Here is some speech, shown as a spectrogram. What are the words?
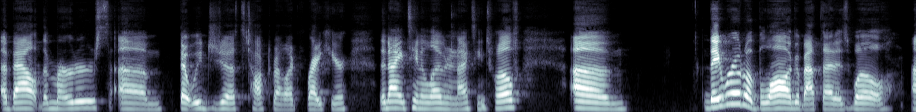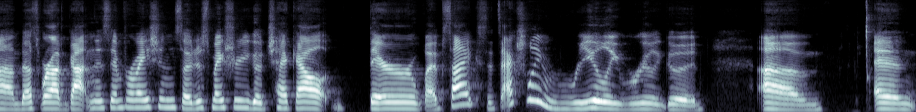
about the murders um, that we just talked about, like right here, the 1911 and 1912. Um, they wrote a blog about that as well. Um, that's where I've gotten this information. So just make sure you go check out their website because it's actually really, really good. Um, and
